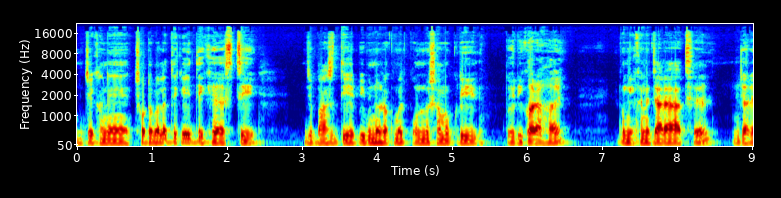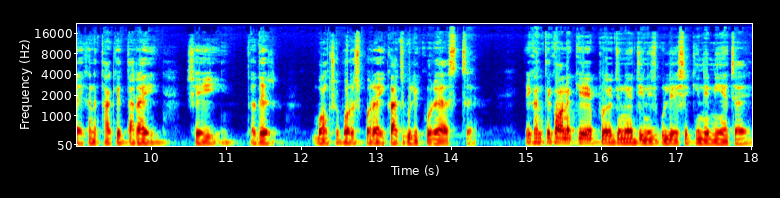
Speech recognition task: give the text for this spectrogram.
যেখানে ছোটোবেলা থেকেই দেখে আসছি যে বাঁশ দিয়ে বিভিন্ন রকমের পণ্য সামগ্রী তৈরি করা হয় এবং এখানে যারা আছে, যারা এখানে থাকে, তারাই সেই তাদের বংশ পরস্পরা এই কাজগুলি করে আসছে। এখান থেকে অনেকে প্রয়োজনীয় জিনিসগুলি এসে কিনে নিয়ে যায়।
